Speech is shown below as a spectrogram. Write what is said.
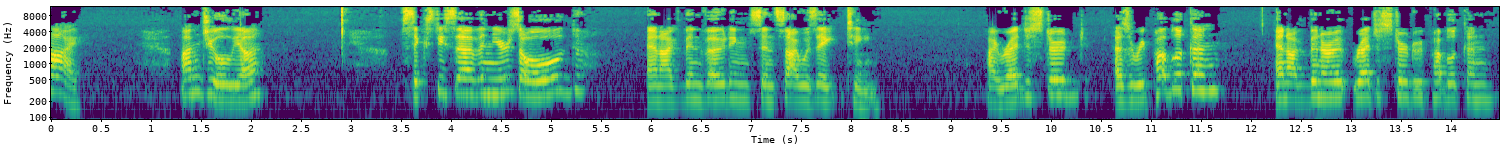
Hi, I'm Julia, 67 years old, and I've been voting since I was 18. I registered as a Republican, and I've been a registered Republican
